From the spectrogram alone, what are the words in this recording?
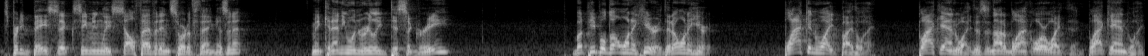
It's pretty basic, seemingly self evident sort of thing, isn't it? I mean, can anyone really disagree? But people don't want to hear it. They don't want to hear it. Black and white, by the way. Black and white. This is not a black or white thing. Black and white.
